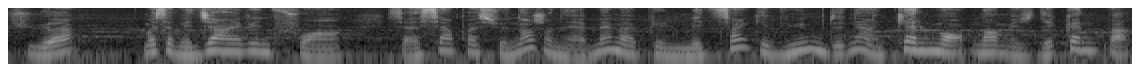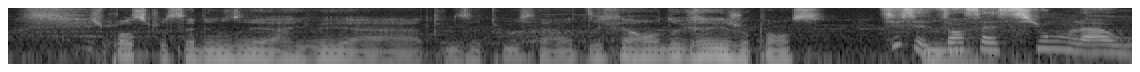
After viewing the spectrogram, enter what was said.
tu as... Moi, ça m'est déjà arrivé une fois. hein. C'est assez impressionnant. J'en ai même appelé le médecin qui est venu me donner un calmant. Non, mais je déconne pas. Je pense que ça nous est arrivé à tous et tous à différents degrés, je pense. Tu sais, cette Hmm. sensation là où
